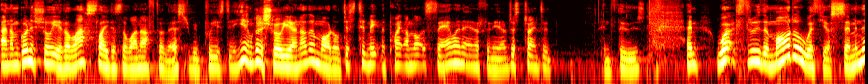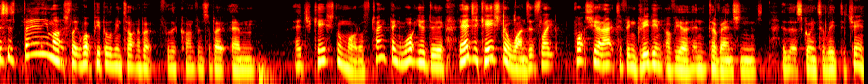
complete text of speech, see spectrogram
and I'm going to show you, the last slide is the one after this, you'll be pleased to hear. I'm going to show you another model just to make the point I'm not selling anything here, I'm just trying to enthuse. Um, work through the model with your sim, and this is very much like what people have been talking about for the conference about um, educational models. Try and think what you're doing. The educational ones, it's like, what's your active ingredient of your intervention that's going to lead to change?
